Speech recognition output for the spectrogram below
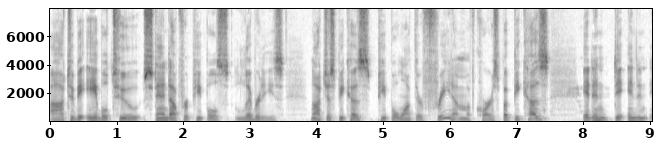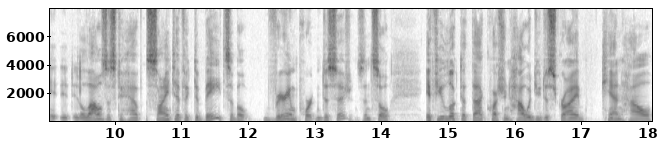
uh, to be able to stand up for people's liberties, not just because people want their freedom, of course, but because it, in, it, it, it allows us to have scientific debates about very important decisions. And so, if you looked at that question, how would you describe, Ken, how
